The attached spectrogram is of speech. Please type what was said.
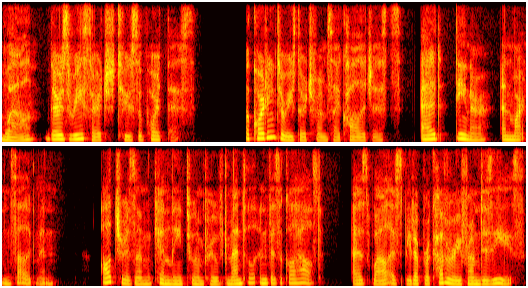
Well, there's research to support this. According to research from psychologists Ed Diener and Martin Seligman, altruism can lead to improved mental and physical health, as well as speed up recovery from disease.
